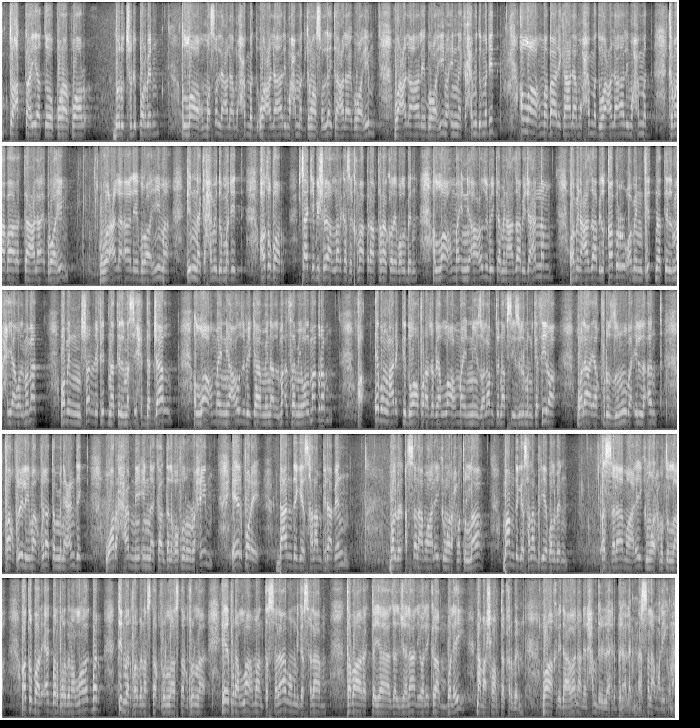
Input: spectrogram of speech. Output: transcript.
উক্ত আত্মাহিয়াত পড়ার পর দরুদ শরীফ পড়বেন। আল্লাহুম্মা সাল্লি আলা মুহাম্মদ ও আলা আলি মুহাম্মদ কামা সাল্লাইতা আলা ইব্রাহিম ওয়া আলা আলি ইব্রাহিম ইন্নাকা হামিদুম মাজিদ। আল্লাহুম্মা বারিক আলা মুহাম্মদ ওয়া আলা আলি মুহাম্মদ কামা বারাকতা আলা ইব্রাহিম। وعلى آل إبراهيم إنك حميد مجيد অতঃপর চারটি বিষয়ে আল্লাহর কাছে ক্ষমা প্রার্থনা করে বলবেন আল্লাহুম্মা ইন্নী আউযু বিকা মিন আযাবি জাহান্নাম ومن عذاب القبر ومن فتنة المحيا والممات ومن شر فتنة المسيح الدجال اللهم إني أعوذ بك من المأثم والمغرم এবং আরেকটি দোয়া পড়া যাবে, আল্লাহুম্মা ইন্নী যালামতু নাফসি যুলমান কাসীরা ওয়া লা ইয়াগফিরু যুনুবা ইল্লা আনত, ফাগফির লি মাগফিরাতাম মিন ইনদিক ওয়ারহামনি ইন্নাকা আনতাল গফুরুর রহিম। এরপরে ডান দিকে সালাম ফিরাবেন, বলবেন, আসসালামু আলাইকুম ওয়া রাহমাতুল্লাহ। বাম দিকে সালাম ফিরিয়ে বলবেন আসসালামু আলাইকুম রহমতুল্লাহ। অতবার একবার পড়বেন আল্লাহ একবার তিনবার পড়বেন আস্তাকফুল্লাহ আস্তাকফুল্লাহ এরপর আল্লাহ সালাম আমলিকা সালাম। তাবার জাল জালালি ওয়াল ইকরাম বলেই নামাজ সমাপ্ত করবেন। ওয়া আখিরি দাওয়ানা আলহামদুলিল্লাহি রাব্বিল আলামিন। আসসালামু আলাইকুম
